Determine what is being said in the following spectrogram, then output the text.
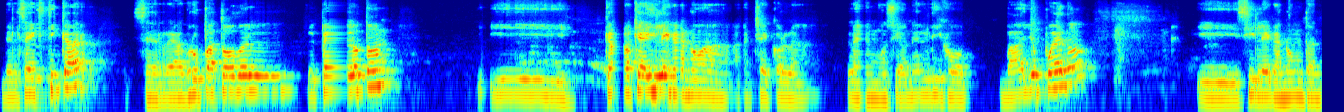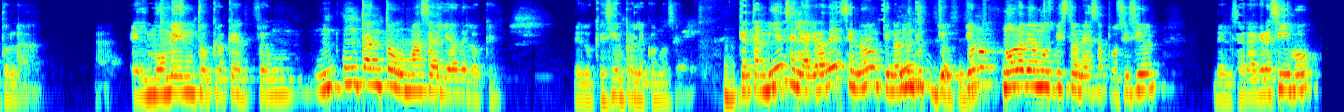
del safety car, se reagrupa todo el, pelotón y creo que ahí le ganó a, Checo la, la emoción. Él dijo, va, yo puedo. Y sí le ganó un tanto la, el momento, creo que fue un, un, tanto más allá de lo que, de lo que siempre le conocemos. Que también se le agradece, ¿no? Finalmente, yo, yo no, no, lo habíamos visto en esa posición del ser agresivo,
